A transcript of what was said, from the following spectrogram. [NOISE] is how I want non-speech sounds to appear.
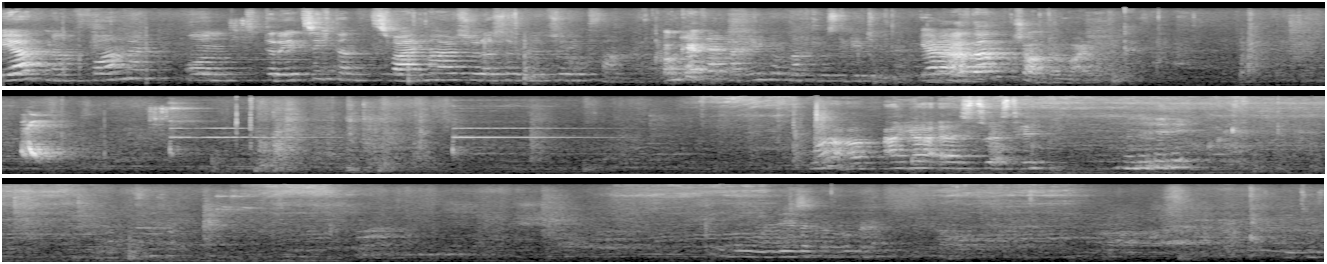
fährt nach vorne und dreht sich dann zweimal, sodass er wieder zurückfahren kann. Okay. Dann nach hinten und macht lustige Typen. Ja, dann schauen wir mal. Wow. Ah ja, er ist zuerst hinten. [LAUGHS]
